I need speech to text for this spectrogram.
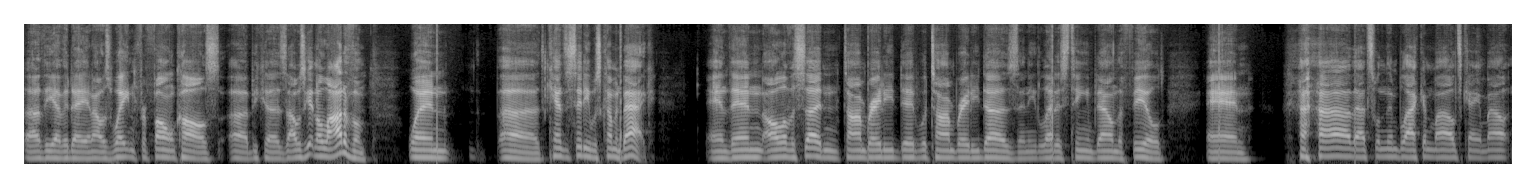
uh, the other day, and I was waiting for phone calls uh, because I was getting a lot of them when uh, Kansas City was coming back, and then all of a sudden Tom Brady did what Tom Brady does, and he led his team down the field, and that's when them black and milds came out,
